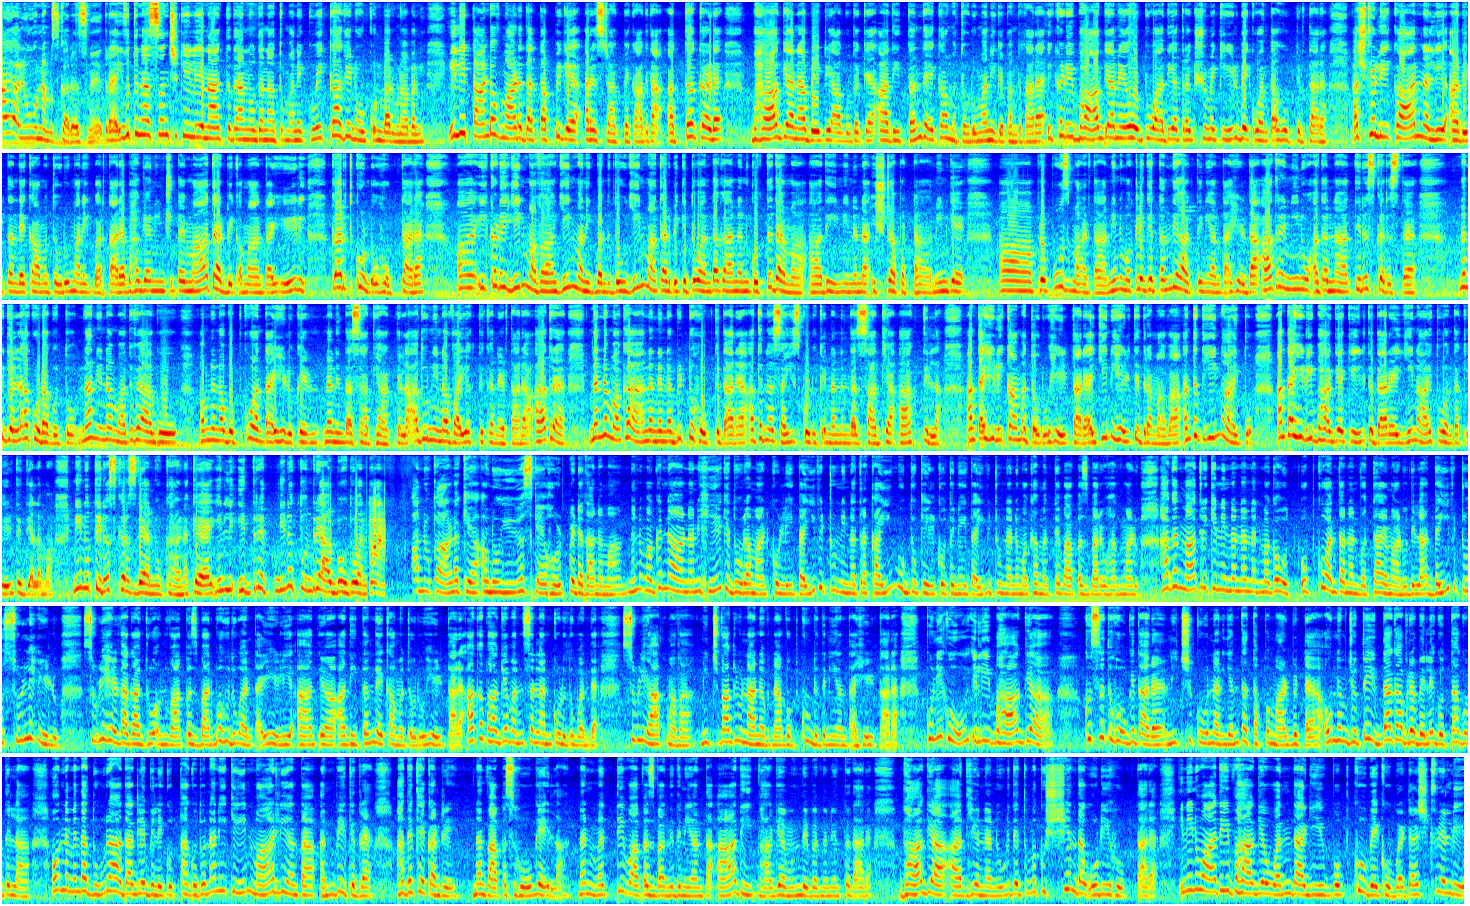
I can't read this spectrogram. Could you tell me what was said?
Hi, hello, ನಮಸ್ಕಾರ ಸ್ನೇಹಿತರೆ. ಇವತ್ತಿನ ಸಂಚಿಕೆಯಲ್ಲಿ ಏನಾಗ್ತದೆ ಅನ್ನೋದನ್ನ ತುಂಬಾನೇ ಕ್ವಿಕ್ ಆಗಿ ನೋಡ್ಕೊಂಡು ಬರೋಣ, ಬನ್ನಿ. ಇಲ್ಲಿ ತಾಂಡವ್ ಮಾಡದ ತಪ್ಪಿಗೆ ಅರೆಸ್ಟ್ ಆಗ್ಬೇಕಾಗದ. ಅತ್ತ ಕಡೆ ಭಾಗ್ಯನ ಭೇಟಿ ಆಗುವುದಕ್ಕೆ ಆದಿ ತಂದೆ ಕಾಮತ್ ಅವರು ಮನೆಗೆ ಬಂದಿದ್ದಾರೆ. ಈ ಕಡೆ ಭಾಗ್ಯನೇ ಹೊಟ್ಟು ಆದಿ ಹತ್ರ ಕ್ಷಮೆ ಕೇಳಬೇಕು ಅಂತ ಹೋಗ್ತಿರ್ತಾರೆ. ಅಷ್ಟರಲ್ಲಿ ಕಾರ್ನಲ್ಲಿ ಆದಿ ತಂದೆ ಕಾಮತ್ ಅವರು ಮನೆಗೆ ಬರ್ತಾರೆ. ಭಾಗ್ಯ ನಿನ್ ಜೊತೆ ಮಾತಾಡ್ಬೇಕಮ್ಮ ಅಂತ ಹೇಳಿ ಕರೆದುಕೊಂಡು ಹೋಗ್ತಾರೆ. ಈ ಕಡೆ ಏನು ಮಾವ? ಏನು ಮನೆಗೆ ಬಂದದ್ದು? ಏನು ಮಾತಾಡಬೇಕಿತ್ತು? ಅಂದಾಗ ನನಗೆ ಗೊತ್ತಿದೆ ಅಮ್ಮ ಆದಿ ನಿನ್ನನ್ನು ಇಷ್ಟಪಟ್ಟ, ನಿನಗೆ ಪ್ರಪೋಸ್ ಮಾಡ್ದ ನಿನ್ನ ಮಕ್ಕಳಿಗೆ ತಂದೆ ಹಾಕ್ತೀನಿ ಅಂತ ಹೇಳ್ದ. ಆದರೆ ನೀನು ಅದನ್ನು ತಿರಸ್ಕರಿಸ್ದೆ. ನನಗೆಲ್ಲ ಕೂಡ ಗೊತ್ತು. ನಾನು ನಿನ್ನ ಮದುವೆ ಆಗು, ಅವನನ್ನು ಒಪ್ಕೊ ಅಂತ ಹೇಳೋಕೆ ನನ್ನಿಂದ ಸಾಧ್ಯ ಆಗ್ತಿಲ್ಲ. ಅದು ನಿನ್ನ ವೈಯಕ್ತಿಕ ನಿರ್ಧಾರ. ಆದರೆ ನನ್ನ ಮಗ ನನ್ನನ್ನು ಬಿಟ್ಟು ಹೋಗ್ತಿದ್ದಾರೆ ಅದನ್ನು ಸಹಿಸ್ಕೊಡೋಕೆ ನನ್ನಿಂದ ಸಾಧ್ಯ ಆಗ್ತಿಲ್ಲ ಅಂತ ಹೇಳಿ ಕಾಮತ್ ಅವರು ಹೇಳ್ತಾರೆ. ಏನು ಹೇಳ್ತಿದ್ರ ಮಾವ? ಅಂಥದ್ದು ಏನಾಯಿತು? ಅಂತ ಹೇಳಿ ಭಾಗ್ಯ ಕೇಳ್ತಿದ್ದಾರೆ. ಏನಾಯಿತು ಅಂತ ಕೇಳ್ತಿದ್ಯಲ್ಲಮ್ಮ? ನೀನು ತಿರಸ್ಕರಿಸ್ದೆ ಅನ್ನೋ ಕಾರಣಕ್ಕೆ ಇಲ್ಲಿ ಇದ್ರೆ ನಿನಗೆ ತೊಂದರೆ ಆಗ್ಬಹುದು ಅನ್ನೋ ಅನ್ನೋ ಕಾರಣಕ್ಕೆ ಅವನು ಯು ಎಸ್ಗೆ ಹೊರಟ್ಬಿಟ್ಟದಾನಮ್ಮ ನನ್ನ ಮಗನ ನಾನು ಹೇಗೆ ದೂರ ಮಾಡ್ಕೊಳ್ಳಿ? ದಯವಿಟ್ಟು ನಿನ್ನ ಹತ್ರ ಕೈ ಮುಗ್ದು ಕೇಳ್ಕೊತೀನಿ. ದಯವಿಟ್ಟು ನನ್ನ ಮಗ ಮತ್ತೆ ವಾಪಸ್ ಬರೋ ಹಾಗೆ ಮಾಡು. ಹಾಗಾದ ಮಾತ್ರಕ್ಕೆ ನಿನ್ನನ್ನು ನನ್ನ ಮಗ ಒಪ್- ಒಪ್ಕೊ ಅಂತ ನಾನು ಒತ್ತಾಯ ಮಾಡೋದಿಲ್ಲ ದಯವಿಟ್ಟು ಸುಳ್ಳು ಹೇಳು. ಸುಳ್ಳು ಹೇಳಿದಾಗಾದರೂ ಅವನು ವಾಪಸ್ ಬರಬಹುದು ಅಂತ ಹೇಳಿ ಆದಿ ತಂದೆ ಕಾಮತವರು ಹೇಳ್ತಾರೆ. ಆಗ ಭಾಗ್ಯ ಮನಸ್ಸಲ್ಲಿ ಅನ್ಕೊಳ್ಳೋದು ಒಂದೇ. ಸುಳ್ಳು ಯಾಕೆ ಮಾವ? ನಿಜವಾಗ್ಲೂ ನಾನು ಅವನ್ನ ಒಪ್ಕೊಂಡಿದ್ದೀನಿ ಅಂತ ಹೇಳ್ತಾರೆ? ಕೊನೆಗೂ ಇಲ್ಲಿ ಭಾಗ್ಯ ಕುಸಿದು ಹೋಗಿದ್ದಾರೆ. ನಿಜಕ್ಕೂ ನಾನು ಎಂಥ ತಪ್ಪು ಮಾಡಿಬಿಟ್ಟೆ? ಅವ್ರು ನಮ್ಮ ಜೊತೆ ಇದ್ದಾಗ ಅವರ ಬೆಲೆ ಗೊತ್ತಾಗೋದಿಲ್ಲ. ಅವ್ರು ನಮ್ಮಿಂದ ದೂರ ಆದಾಗಲೇ ಬೆಲೆ ಗೊತ್ತಾಗೋದು. ನಾನು ಈಗ ಏನು ಮಾಡಲಿ ಅಂತ ಅನ್ಬೇಕಿದ್ರೆ ಅದಕ್ಕೆ ಕಣ್ರಿ, ನಾನು ವಾಪಸ್ ಹೋಗೇ ಇಲ್ಲ. ನಾನು ಮತ್ತೆ ವಾಪಸ್ ಬಂದಿದ್ದೀನಿ ಅಂತ ಆದಿ ಭಾಗ್ಯ ಮುಂದೆ ಬಂದು ನಿಂತಿದ್ದಾರೆ. ಭಾಗ್ಯ ಆದಿಯನ್ನು ನೋಡಿದೆ. ತುಂಬ ಖುಷಿಯಿಂದ ಓಡಿ ಹೋಗ್ತಾರೆ. ಇನ್ನೇನು ಆದಿ ಭಾಗ್ಯ ಒಂದಾಗಿ ಒಪ್ಕೋಬೇಕು ಬಟ್ ಅಷ್ಟರಲ್ಲಿ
